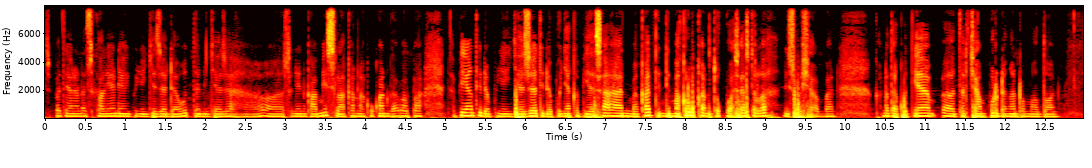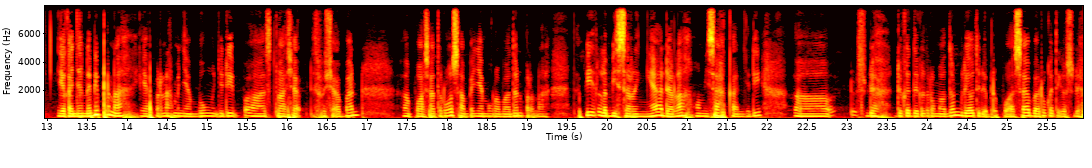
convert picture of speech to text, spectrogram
seperti anak-anak sekalian yang punya ijazah Daud dan ijazah uh, Senin Kamis silahkan lakukan gak apa-apa. Tapi yang tidak punya ijazah tidak punya kebiasaan maka dimakruhkan untuk puasa setelah nisfu Sya'ban. Karena takutnya uh, tercampur dengan Ramadan. Ya kanjeng Nabi pernah ya pernah menyambung. Jadi uh, setelah nisfu Sya'ban uh, puasa terus sampai nyambung Ramadan pernah. Tapi lebih seringnya adalah memisahkan. Jadi uh, sudah dekat-dekat Ramadan beliau tidak berpuasa baru ketika sudah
